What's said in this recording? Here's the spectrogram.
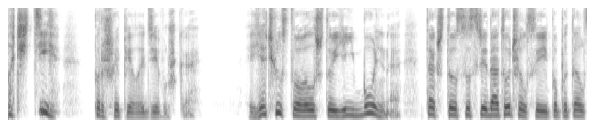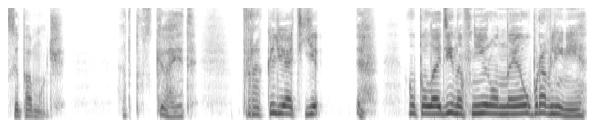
«Почти!» — прошипела девушка. Я чувствовал, что ей больно, так что сосредоточился и попытался помочь. «Отпускает. Проклятье! У паладинов нейронное управление.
